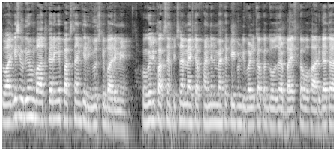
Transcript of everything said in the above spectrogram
तो आज की इस वीडियो में बात करेंगे पाकिस्तान के रिव्यूज़ के बारे में। क्योंकि जो पाकिस्तान पिछला मैच था फाइनल मैच था टी ट्वेंटी वर्ल्ड कप का दो हज़ार बाईस का वो हार गया था।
